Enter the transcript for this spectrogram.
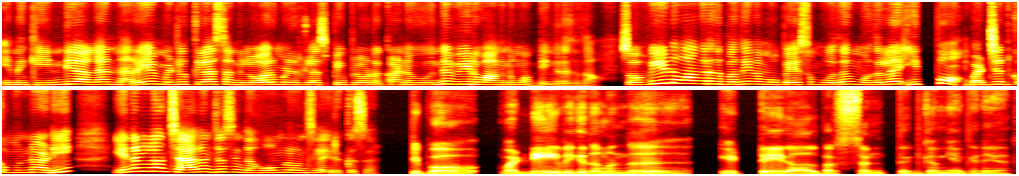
இன்னைக்கு இந்தியாவில் நிறைய middle class and lower middle class பீப்புளோட கனவு வந்து வீடு வாங்கணும் அப்படிங்கிறது தான் ஸோ வீடு வாங்குறத பற்றி நம்ம பேசும்போது முதல்ல இப்போ பட்ஜெட்க்கு முன்னாடி என்னெல்லாம் சேலஞ்சஸ் இந்த ஹோம் லோன்ஸில் இருக்குது சார் இப்போ வட்டி விகிதம் வந்து எட்டே கால் பர்சன்ட்டுக்கு கம்மியாக கிடையாது.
